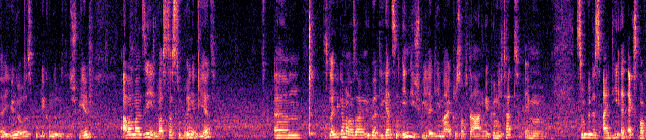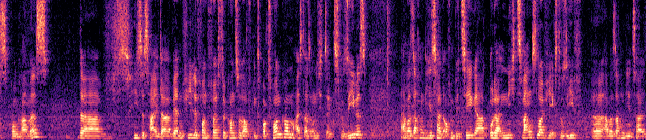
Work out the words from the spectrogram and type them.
äh, jüngeres Publikum gerichtetes Spiel. Aber mal sehen, was das so bringen wird. Ähm, das gleiche kann man auch sagen über die ganzen Indie-Spiele, die Microsoft da angekündigt hat. Im Zuge des ID at Xbox Programmes. Da hieß es halt, da werden viele von First to Console auf Xbox One kommen, heißt also nichts Exklusives. Aber Sachen, die es halt auf dem PC gab, oder nicht zwangsläufig exklusiv, äh, aber Sachen, die es halt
